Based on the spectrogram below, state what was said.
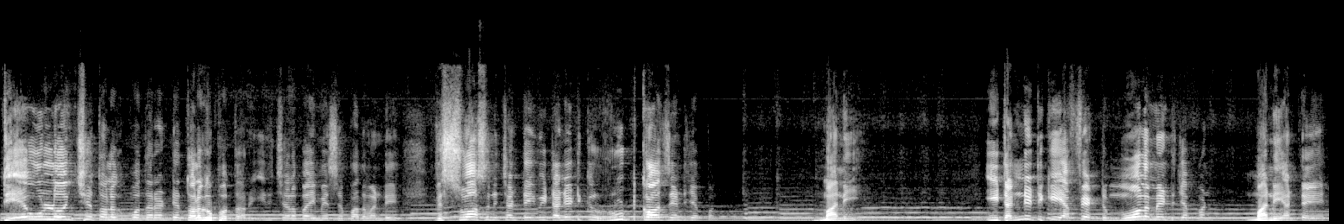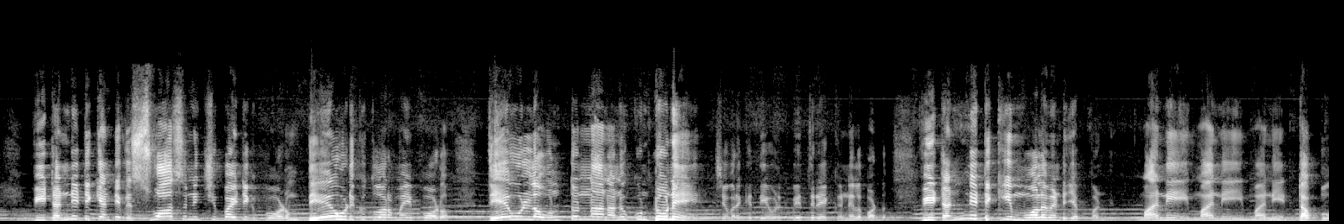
దేవుళ్ళలోంచి తొలగిపోతారంటే తొలగిపోతారు. ఇది చాలా భయం వేసే పదం అండి. విశ్వాసం నుంచి అంటే వీటన్నిటికీ రూట్ కాజ్ ఏంటి చెప్పండి? మనీ. వీటన్నిటికీ ఎఫెక్ట్ మూలం ఏంటి చెప్పండి? మనీ. అంటే వీటన్నిటికీ అంటే విశ్వాసం నుంచి బయటికి పోవడం దేవుడికి దూరం అయిపోవడం దేవుళ్ళో ఉంటున్నాను అనుకుంటూనే చివరికి దేవుడికి వ్యతిరేకంగా నిలబడడం. వీటన్నిటికీ మూలం ఏంటి చెప్పండి? మనీ మనీ మనీ డబ్బు.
